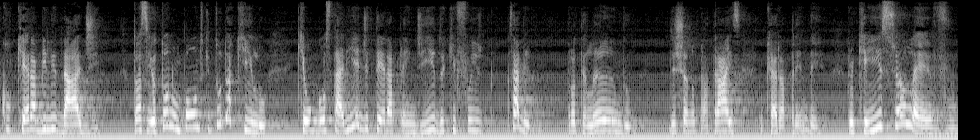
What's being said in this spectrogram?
qualquer habilidade. Então, assim, eu estou num ponto que tudo aquilo que eu gostaria de ter aprendido e que fui, sabe, protelando, deixando para trás, eu quero aprender. Porque isso eu levo.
